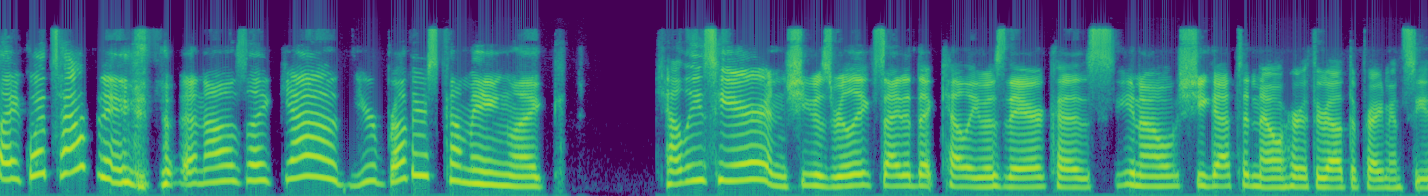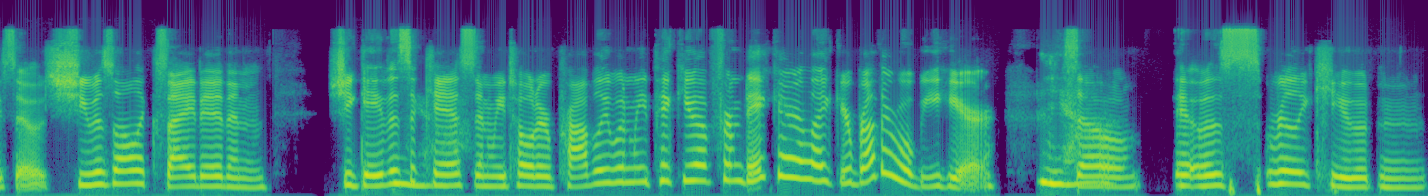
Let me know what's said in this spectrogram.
Like, what's happening? and I was like, Yeah, your brother's coming. Like, Kelly's here. And she was really excited that Kelly was there because, you know, she got to know her throughout the pregnancy. So she was all excited and she gave us yeah. a kiss and we told her probably when we pick you up from daycare, like your brother will be here. Yeah. So it was really cute. And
